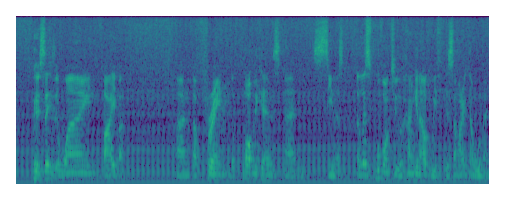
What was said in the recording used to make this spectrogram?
He says he's a wine bibber. and a friend of publicans and sinners. Now let's move on to hanging out with the Samaritan woman.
